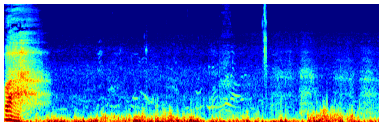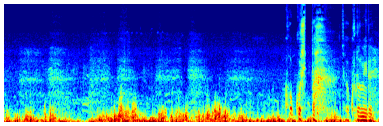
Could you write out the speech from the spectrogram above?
와 싶다. 저 구름 위를.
